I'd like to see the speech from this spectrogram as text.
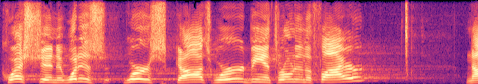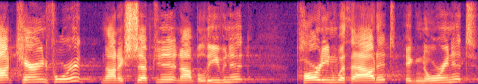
question. What is worse, God's word being thrown in the fire, not caring for it, not accepting it, not believing it, parting without it, ignoring it,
